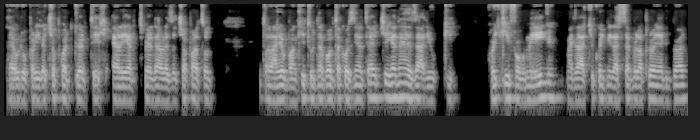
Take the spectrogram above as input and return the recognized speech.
Európa Liga csoportkört és elért például ez a csapatot, talán jobban ki tudna bontakozni a tehetséget, ne zárjuk ki, hogy ki fog még, meglátjuk, hogy mi lesz ebből a projektből.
